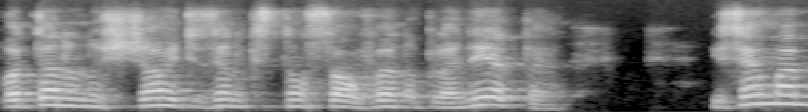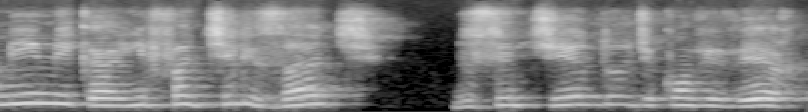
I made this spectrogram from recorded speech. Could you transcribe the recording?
botando no chão e dizendo que estão salvando o planeta, isso é uma mímica infantilizante do sentido de conviver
